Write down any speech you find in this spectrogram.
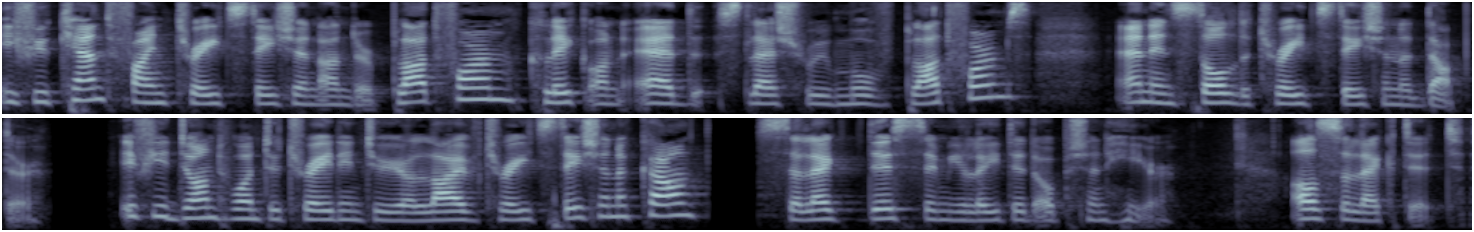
If you can't find TradeStation under Platform, click on Add slash Remove Platforms and install the TradeStation adapter. If you don't want to trade into your live TradeStation account, select this simulated option here. I'll select it.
